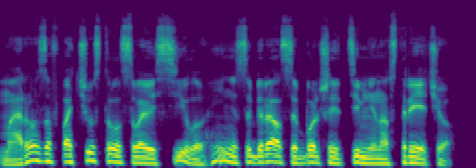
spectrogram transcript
Морозов почувствовал свою силу и не собирался больше идти мне навстречу.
